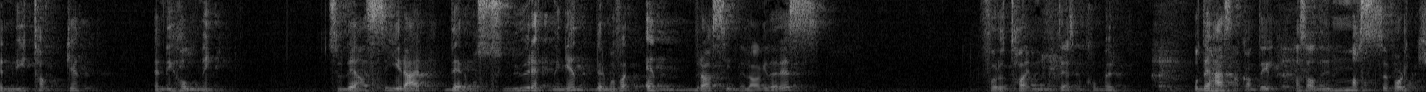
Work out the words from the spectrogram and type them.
En ny tanke. En ny holdning. Så det han sier, er dere må snu retningen. Dere må få endra sinnelaget deres for å ta imot det som kommer. Og det her snakka han til. Han sa det til masse folk.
